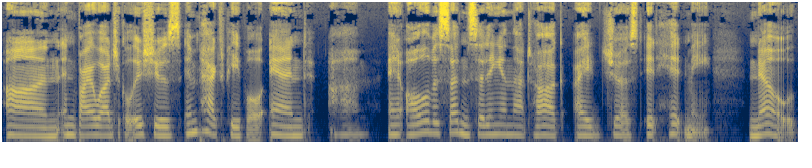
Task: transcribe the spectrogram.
um, and biological issues impact people, and um, and all of a sudden, sitting in that talk, I just it hit me. No,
